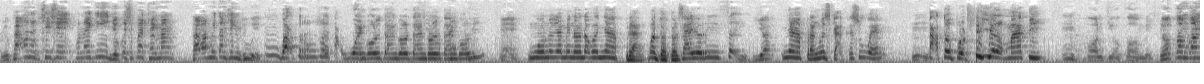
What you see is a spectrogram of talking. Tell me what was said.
Lho gak ngono sik-sik peno iki njuk sepeda mang gak pamitan sing duwe. Mbak terus tak wengkoli tanggol tanggol tanggoli. Heeh. Ngono ya min anak wong nyabrang. Mau dodol sayur isuk. Iya. Nyabrang wis gak kesuwen. Tak tobrok diel mati. Hmm, kon dihukum wis. Dihukum kan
